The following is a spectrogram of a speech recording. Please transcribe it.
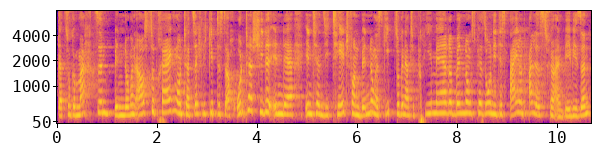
dazu gemacht sind, Bindungen auszuprägen. Und tatsächlich gibt es da auch Unterschiede in der Intensität von Bindung. Es gibt sogenannte primäre Bindungspersonen, die das Ein und Alles für ein Baby sind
